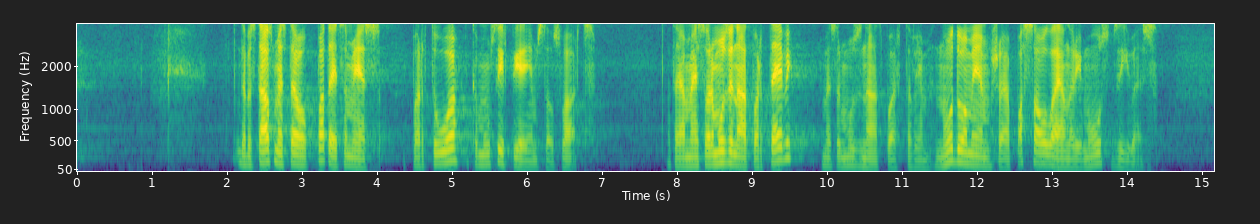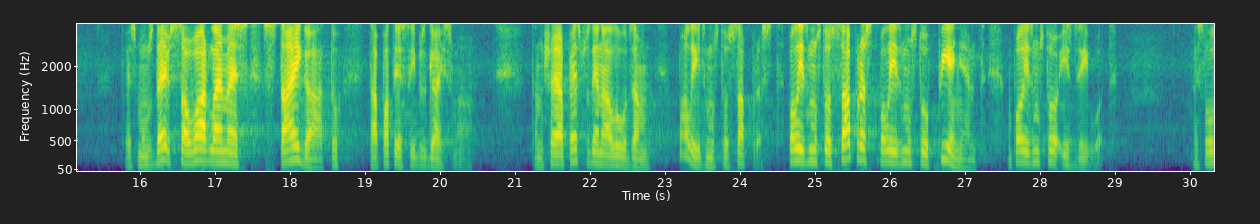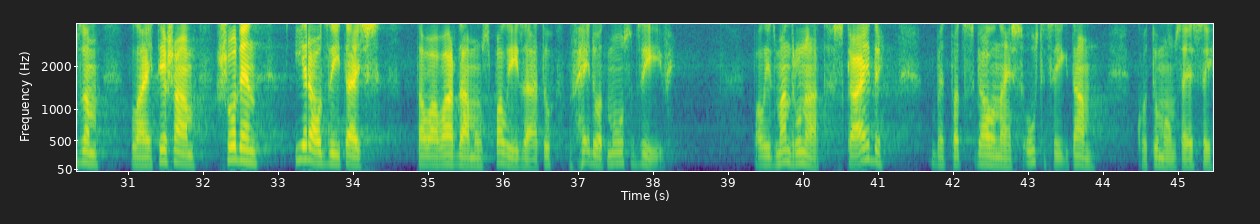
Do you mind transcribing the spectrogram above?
Dabas Tēvs, mēs Tev pateicamies par to, ka mums ir pieejams Tavs vārds. Tajā mēs varam uzzināt par tevi, mēs varam uzzināt par taviem nodomiem šajā pasaulē un arī mūsu dzīvēm. Tu esi mums devis savu vārdu, lai mēs staigātu tā patiesības gaismā. Tad šajā pēcpusdienā lūdzam, palīdz mums to saprast, palīdz mums to saprast, palīdz mums to pieņemt un palīdz mums to izdzīvot. Mēs lūdzam, lai tiešām šodien ieraudzītais Tavā vārdā mums palīdzētu veidot mūsu dzīvi. Palīdz man runāt skaidri, bet pats galvenais - uzticīgi tam, ko Tu mums esi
